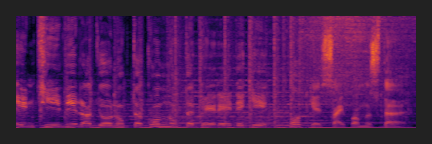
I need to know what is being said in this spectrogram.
ntvradio.com.tr'deki podcast sayfamızda.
